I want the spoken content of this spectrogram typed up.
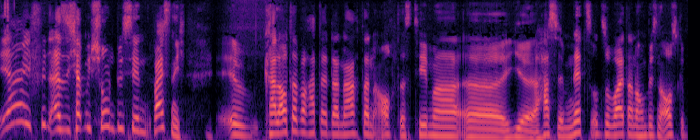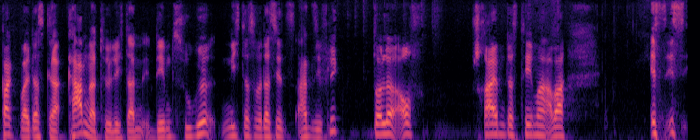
ja, ich finde, also ich habe mich schon ein bisschen, weiß nicht, äh, Karl Lauterbach hat ja danach dann auch das Thema äh, hier Hass im Netz und so weiter noch ein bisschen ausgepackt, weil das kam natürlich dann in dem Zuge. Nicht, dass wir das jetzt Hansi Flick dolle aufschreiben, das Thema, aber es ist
